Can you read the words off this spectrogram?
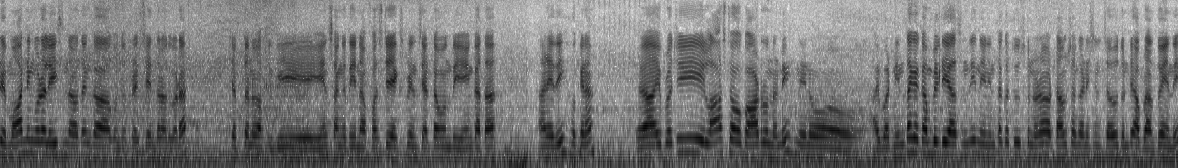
రేపు మార్నింగ్ కూడా లేచిన తర్వాత ఇంకా కొంచెం ఫ్రెష్ అయిన తర్వాత కూడా చెప్తాను అసలుకి ఏం సంగతి నా ఫస్ట్ డే ఎక్స్పీరియన్స్ ఎట్టా ఉంది ఏం కథ అనేది ఓకేనా? ఇప్పుడు వచ్చి లాస్ట్ ఒక ఆర్డర్ ఉందండి. నేను అవి వాటిని ఇంతగా కంప్లీట్ చేయాల్సింది. నేను ఇంతగా చూసుకున్నాను టర్మ్స్ అండ్ కండిషన్స్ చదువుతుంటే అప్పుడు అర్థమైంది.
